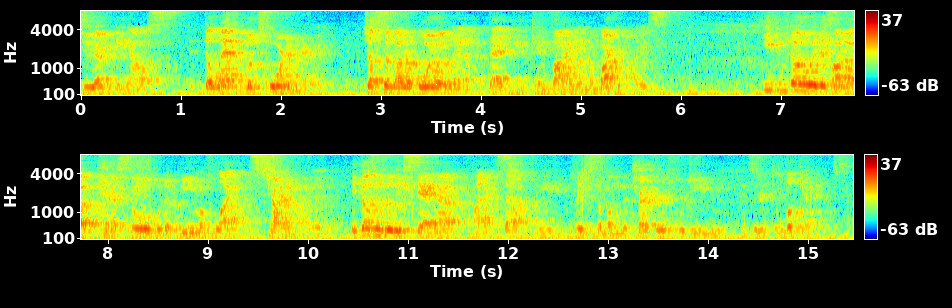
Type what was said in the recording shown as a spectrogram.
to everything else, the lamp looks ordinary, just another oil lamp that you can find in the marketplace. even though it is on a pedestal with a beam of light shining on it, it doesn't really stand out by itself. I mean, if you place it among the treasures, would you even consider to look at it?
